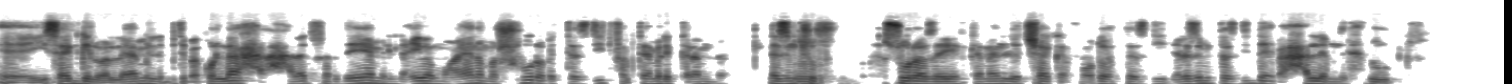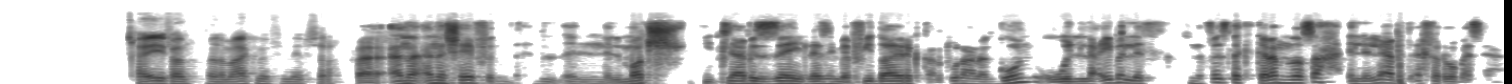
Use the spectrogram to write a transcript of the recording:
آه، يسجل ولا يعمل بتبقى كلها حالات فردية من لعيبة معينة مشهورة بالتسديد فبتعمل الكلام ده. لازم. تشوف صورة زي كمان لتشاكا في موضوع التسديد لازم التسديد ده يبقى حل من الحلول حقيقي فاهم أنا معاك 100% بصراحة. فأنا أنا شايف إن الماتش يتلعب إزاي؟ لازم يبقى فيه direct على طول على الجون واللعيبة اللي تنفذ لك الكلام ده صح اللي لعبت آخر ربع ساعة.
